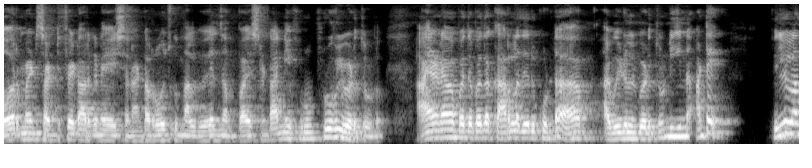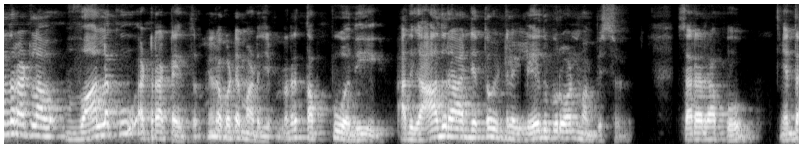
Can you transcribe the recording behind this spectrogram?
గవర్నమెంట్ సర్టిఫైడ్ ఆర్గనైజేషన్ అంటే రోజుకు నలభై వేలు సంపాదిస్తుంటే అన్ని ప్రూఫ్ ప్రూఫ్లు పెడుతుండు. ఆయన పెద్ద పెద్ద కార్లో తిరుగుకుంటా ఆ వీడియోలు పెడుతుండు. ఈయన అంటే పిల్లలందరూ అట్లా వాళ్ళకు అట్రాక్ట్ అవుతారు నేను ఒకటే మాట చెప్పాను. అరే తప్పు అది. అది కాదురా అని చెప్తే ఇంట్లో లేదు బ్రో అని పంపిస్తుండు. సరే రాపు. ఎంత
